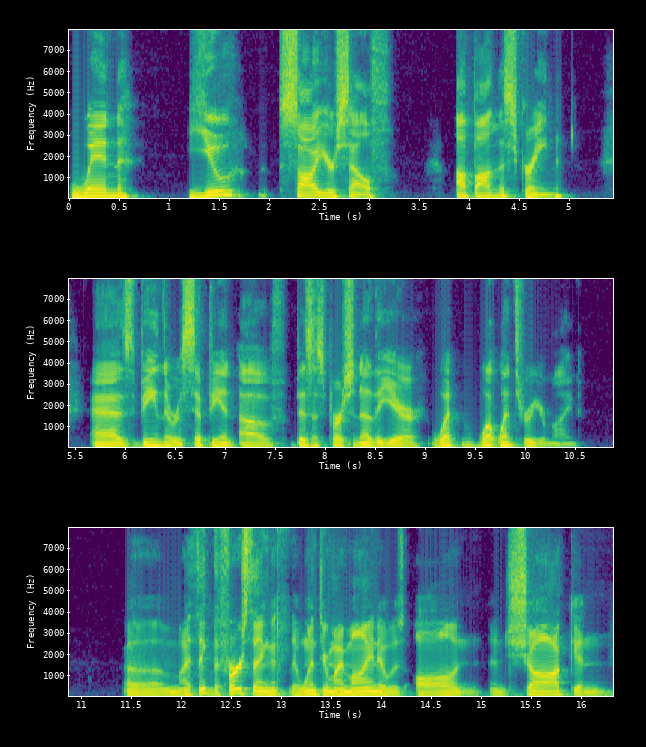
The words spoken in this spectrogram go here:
when you saw yourself up on the screen as being the recipient of Business Person of the Year, what what went through your mind? Um, I think the first thing that went through my mind it was awe and, and shock, and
